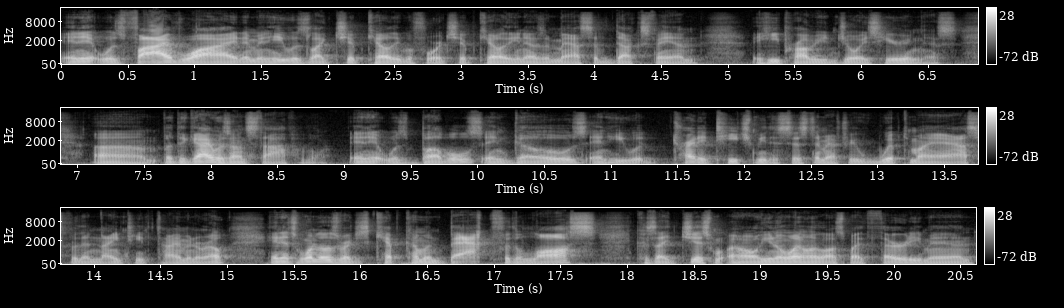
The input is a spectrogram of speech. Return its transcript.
and it was five wide. I mean, he was like Chip Kelly before Chip Kelly, and as a massive Ducks fan, he probably enjoys hearing this. Um, but the guy was unstoppable, and it was bubbles and goes, and he would try to teach me the system after he whipped my ass for the 19th time in a row. And it's one of those where I just kept coming back for the loss because I just, oh, you know what? I lost by 30, man.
